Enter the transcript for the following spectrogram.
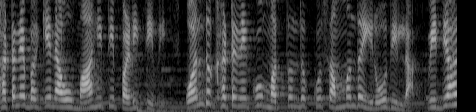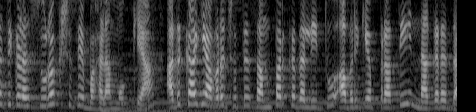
ಘಟನೆ ಬಗ್ಗೆ ನಾವು ಮಾಹಿತಿ ಪಡಿತೀವಿ. ಒಂದು ಘಟನೆಗೂ ಮತ್ತೊಂದಕ್ಕೂ ಸಂಬಂಧ ಇರೋದಿಲ್ಲ. ವಿದ್ಯಾರ್ಥಿಗಳ ಸುರಕ್ಷತೆ ಬಹಳ ಮುಖ್ಯ. ಅದಕ್ಕಾಗಿ ಅವರ ಜೊತೆ ಸಂಪರ್ಕದಲ್ಲಿದ್ದು ಅವರಿಗೆ ಪ್ರತಿ ನಗರದ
